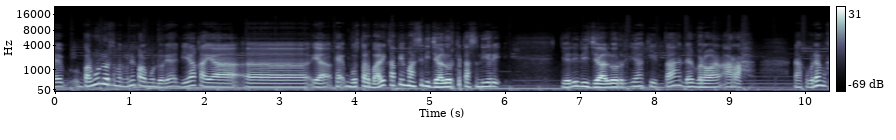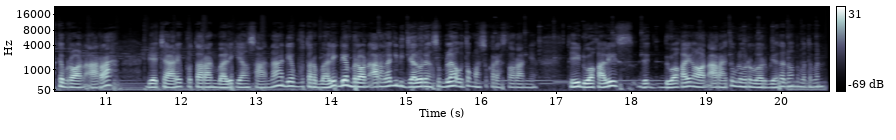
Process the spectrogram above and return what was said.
eh bukan mundur teman-teman ini kalau mundur ya dia kayak eh, ya kayak putar balik tapi masih di jalur kita sendiri jadi di jalurnya kita dan berlawan arah nah kemudian kita berlawan arah dia cari putaran balik yang sana dia putar balik dia berlawan arah lagi di jalur yang sebelah untuk masuk ke restorannya. Jadi dua kali dua kali ngelawan arah itu benar-benar luar biasa dong teman-teman.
